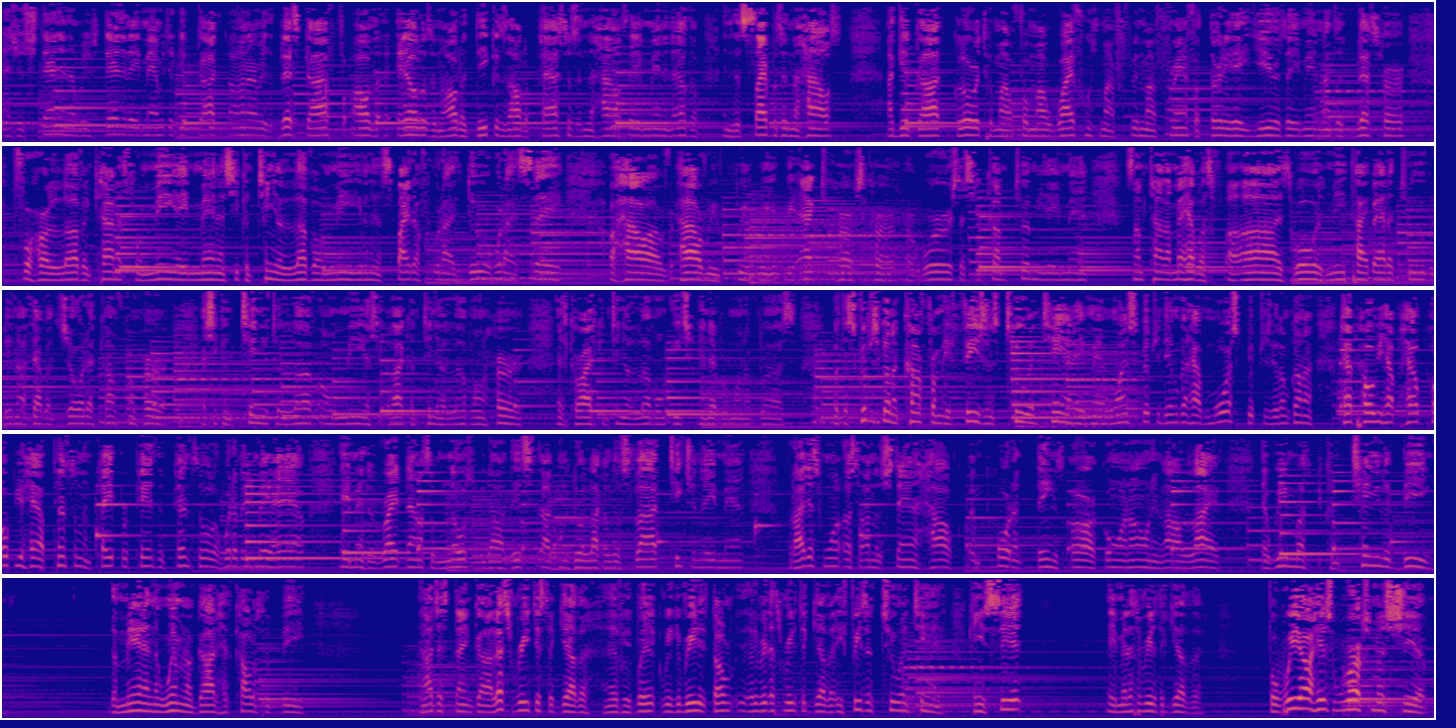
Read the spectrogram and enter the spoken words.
as you're standing and we're standing, amen, we just give God honor. We bless God for all the elders and all the deacons, all the pastors in the house, amen, and the other and the disciples in the house. I give God glory to my for my wife who's my been my friend for 38 years, amen. And I just bless her for her love and kindness for me, amen. And she continue to love on me even in spite of what I do what I say or how I, how we, we, we react to her, her, her words that she come to me, amen. Sometimes I may have a, ah, uh, as woe as me type attitude, but then I have a joy that comes from her as she continue to love on me, as she, I continue to love on her, as Christ continue to love on each and every one of us. But the scripture is going to come from Ephesians 2 and 10, amen. One scripture, then we're going to have more scriptures, and I'm going to help, hope you have, help, hope you have pencil and paper, pens and pencil, or whatever you may have, amen, to write down some notes without this. I'm going to do it like a little slide teaching, amen But I just want us to understand how important things are going on in our life that we must continue to be the men and the women of God has called us to be. And I just thank God. Let's read this together. And if we, we can read it, don't let's read it together. Ephesians 2 and 10. Can you see it? Amen. Let's read it together. For we are his workmanship,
